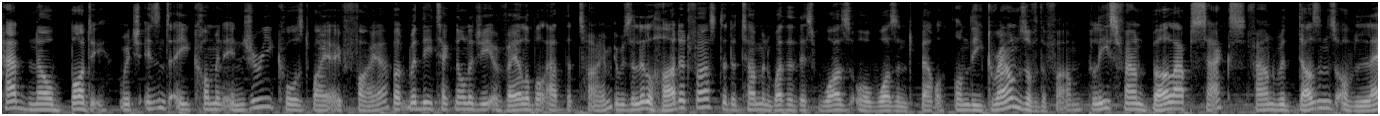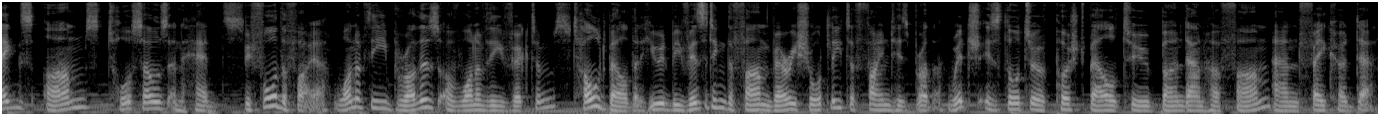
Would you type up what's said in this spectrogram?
had no body, which isn't a common injury caused by a fire, but with the technology available at the time, it was a little hard at first to determine whether this was or wasn't Belle. On the grounds of the farm, police found burlap sacks found with dozens of legs, arms, torsos, and heads. Before the fire, one of the brothers of one of the victims told Belle that he would be visiting the farm very shortly to find his brother, which is thought to have pushed Belle to burn down her farm and fake her death.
